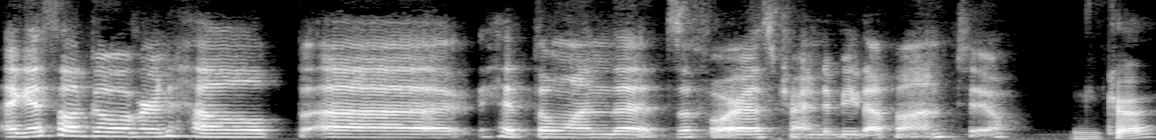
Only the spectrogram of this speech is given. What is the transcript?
I guess I'll go over and help uh hit the one that Zephora is trying to beat up on too. Okay.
